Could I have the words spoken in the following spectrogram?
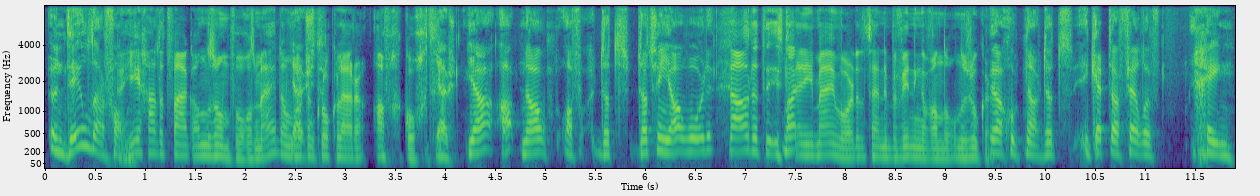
een deel daarvan. Ja, hier gaat het vaak andersom volgens mij. Dan Juist. wordt een klokkenluider afgekocht. Juist. Ja, ah, nou, of, dat, dat zijn jouw woorden. Nou, dat is, maar, zijn niet mijn woorden. Dat zijn de bevindingen van de onderzoeker. Ja, goed. Nou, dat, ik heb daar verder geen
